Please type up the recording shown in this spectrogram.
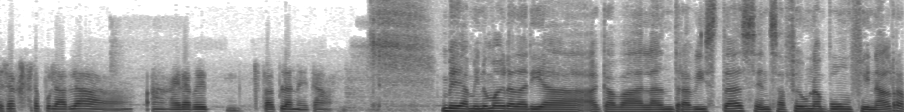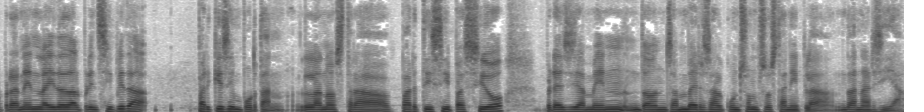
és extrapolable a, a gairebé tot el planeta. Bé, a mi no m'agradaria acabar l'entrevista sense fer un apunt final, reprenent la idea del principi de per què és important la nostra participació precisament doncs, envers el consum sostenible d'energia.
